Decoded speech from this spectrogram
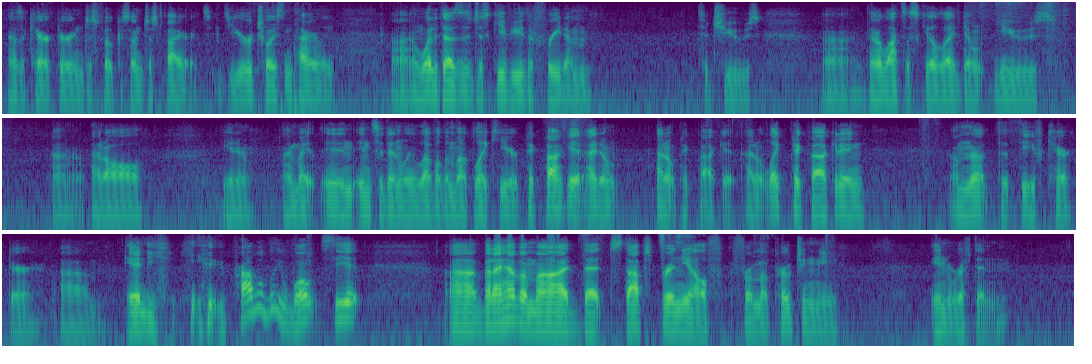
as a character and just focus on just fire. It's, it's your choice entirely. Uh, and what it does is just give you the freedom to choose. Uh, there are lots of skills I don't use uh, at all. You know, I might in incidentally level them up. Like here, pickpocket. I don't. I don't pickpocket. I don't like pickpocketing. I'm not the thief character. Um, and you, probably won't see it, uh, but I have a mod that stops Brynjolf from approaching me in Riften.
